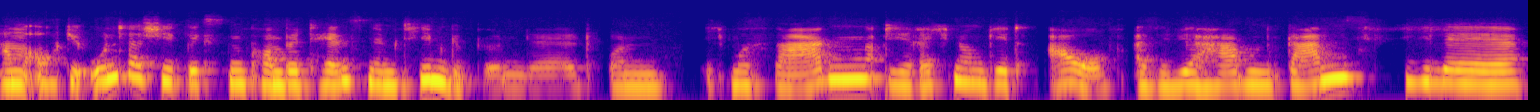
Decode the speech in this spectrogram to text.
haben auch die unterschiedlichsten Kompetenzen im Team gebündelt. Und ich muss sagen, die Rechnung geht auf. Also wir haben ganz viele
